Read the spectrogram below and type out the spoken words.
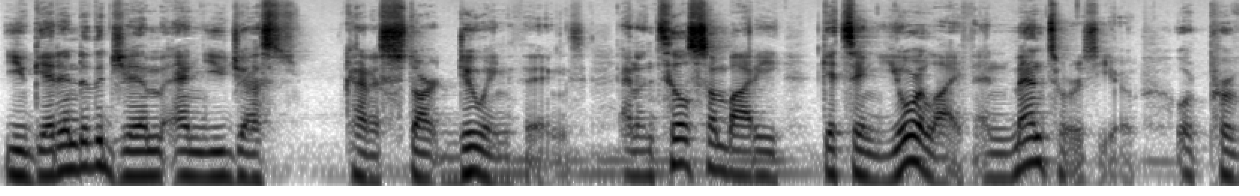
You get into the gym and you just kind of start doing things. And until somebody gets in your life and mentors you, or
